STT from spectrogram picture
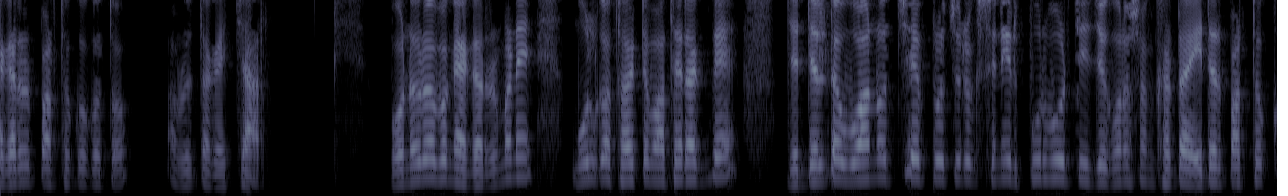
এগারোর পার্থক্য কত? আমরা তাকাই, চার। পনেরো এবং এগারোর মানে মূল কথা একটা মাথায় রাখবে যে ডেল্টা ওয়ান হচ্ছে প্রচুরক শ্রেণির পূর্ববর্তী যে গণসংখ্যাটা এটার পার্থক্য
